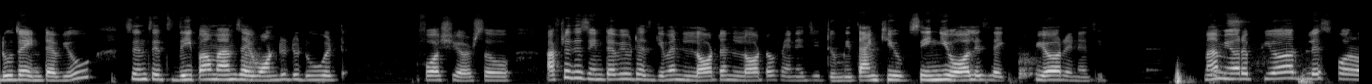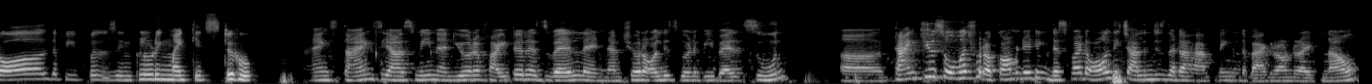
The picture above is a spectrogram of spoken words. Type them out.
do the interview? Since it's deepa ma'am's i wanted to do it for sure. So after this interview it has given lot and lot of energy to me. Thank you. Seeing you all is like pure energy. Ma'am you're a pure bliss for all the peoples including my kids too. Thanks, thanks, Yasmeen. And you're a fighter as well. And I'm sure all is going to be well soon. Uh, thank you so much for accommodating despite all the challenges that are happening in the background right now.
